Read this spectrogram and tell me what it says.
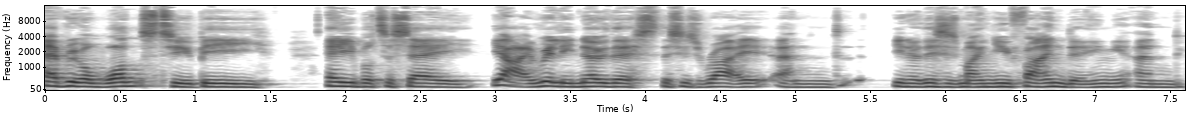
everyone wants to be able to say, "Yeah, I really know this. This is right," and you know, this is my new finding, and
